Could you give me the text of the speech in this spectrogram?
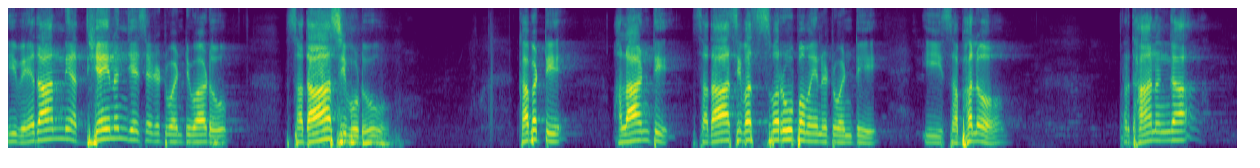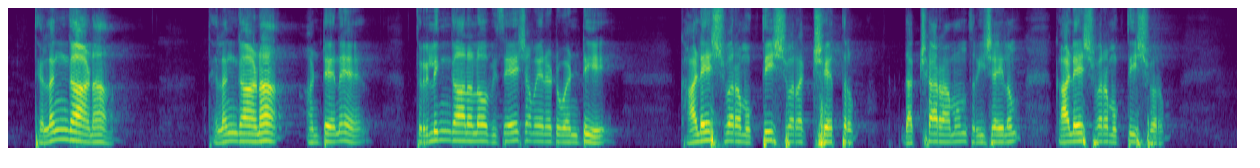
ఈ వేదాన్ని అధ్యయనం చేసేటటువంటి వాడు సదాశివుడు. కాబట్టి అలాంటి సదాశివస్వరూపమైనటువంటి ఈ సభలో ప్రధానంగా తెలంగాణ తెలంగాణ అంటేనే త్రిలింగాలలో విశేషమైనటువంటి కాళేశ్వర ముక్తీశ్వర క్షేత్రం. దక్షారామం శ్రీశైలం కాళేశ్వర ముక్తీశ్వరం.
